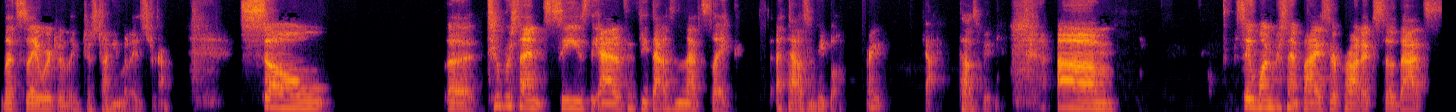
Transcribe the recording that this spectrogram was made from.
Let's say we're just like just talking about Instagram. So uh, 2% sees the ad of 50,000. That's like a thousand people, right? Thousand people. Um, say 1% buys their product. So that's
